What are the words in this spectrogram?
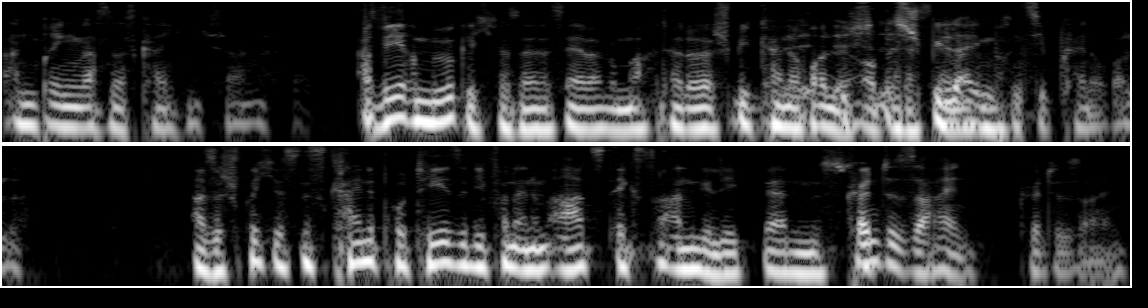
anbringen lassen, das kann ich nicht sagen, das weiß ich. Also wäre möglich, dass er das selber gemacht hat, oder spielt keine Rolle. Es, ob er es das spielt im. Prinzip keine Rolle. Also sprich, es ist keine Prothese, die von einem Arzt extra angelegt werden müsste. Könnte sein, könnte sein.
